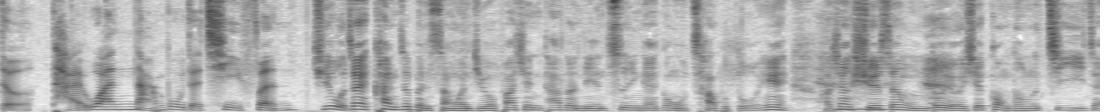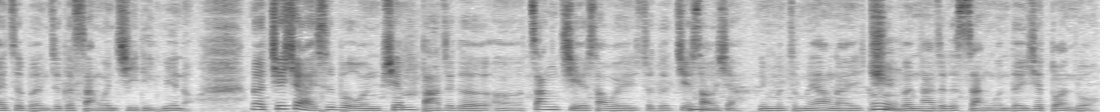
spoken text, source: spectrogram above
的台湾南部的气氛。其实我在看这本散文集，我发现他的年。是应该跟我差不多，因为好像学生 我们都有一些共同的记忆在这本这个散文集里面哦。那接下来是不是我们先把这个呃章节稍微这个介绍一下？你们怎么样来区分他这个散文的一些段落？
